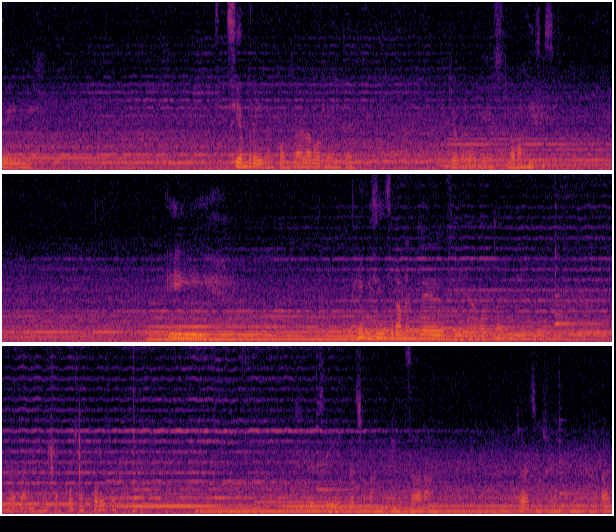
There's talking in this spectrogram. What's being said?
Increíble. Siempre ir en contra de la corriente, yo creo que es lo más difícil. Y creo que sinceramente he decidido cortar de raíz muchas cosas por eso. Que seguir personas en Instagram, redes sociales en general.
